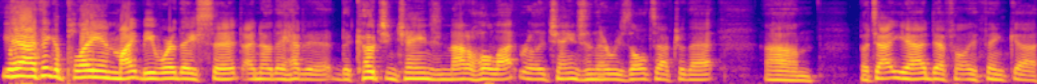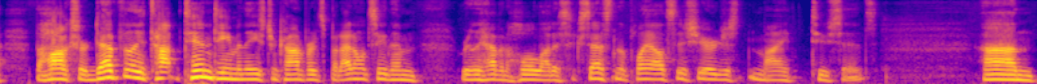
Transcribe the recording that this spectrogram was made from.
Yeah, I think a play-in might be where they sit. I know they had a, the coaching change and not a whole lot really changed in their results after that. Um, But uh, yeah, I definitely think uh, the Hawks are definitely a top 10 team in the Eastern Conference, but I don't see them really having a whole lot of success in the playoffs this year. Just my two cents. Um,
